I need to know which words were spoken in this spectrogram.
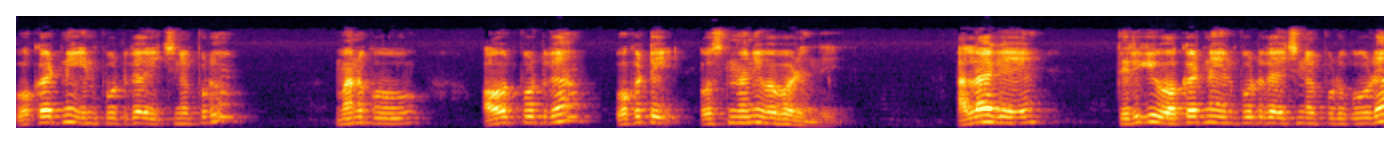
ఒకటిని ఇన్పుట్గా ఇచ్చినప్పుడు మనకు అవుట్పుట్గా ఒకటి వస్తుందని ఇవ్వబడింది. అలాగే తిరిగి ఒకటిని ఇన్పుట్గా ఇచ్చినప్పుడు కూడా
